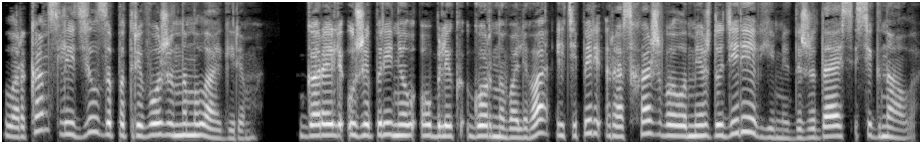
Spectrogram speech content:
Ларкан следил за потревоженным лагерем. Горель уже принял облик горного льва и теперь расхаживал между деревьями, дожидаясь сигнала.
